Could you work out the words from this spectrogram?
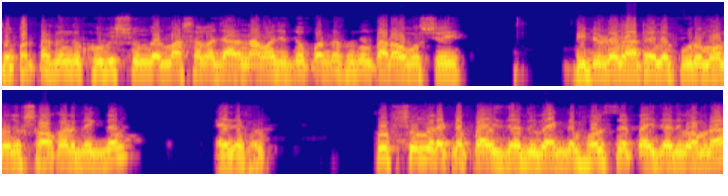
দোপাট্টা কিন্তু খুবই সুন্দর মাসাল্লাহ যারা নামাজি দোপাট্টা খুঁজেন, তারা অবশ্যই ভিডিওটা না টেনে পুরো মনোযোগ সহকারে দেখবেন। এই দেখুন, খুব সুন্দর একটা প্রাইস দিয়ে দিব, একদম হোলসেল প্রাইস দিয়ে দিব আমরা।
